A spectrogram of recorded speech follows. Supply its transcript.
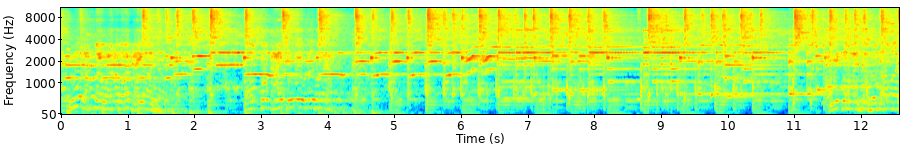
chúa động mê hoàng nó bỏ chạy rồi còn con đại tiểu yêu Giết luôn ơi ơi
